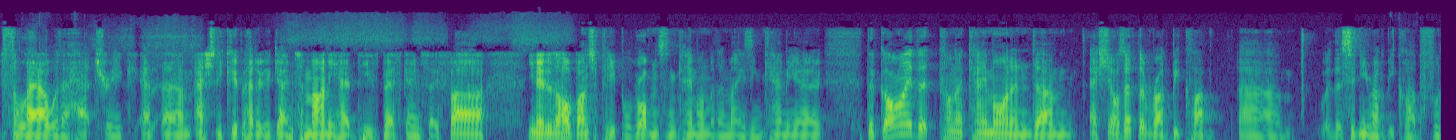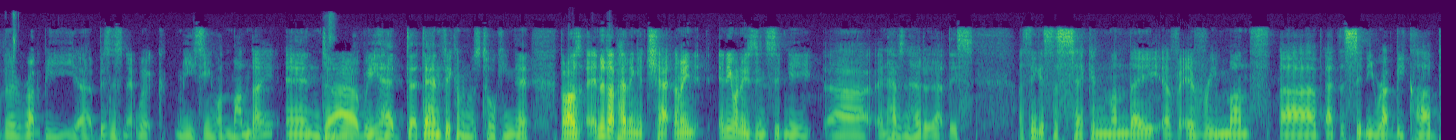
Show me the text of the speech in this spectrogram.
Folau with a hat trick. At- Um, Ashley Cooper had a good game. Tomane had his best game so far. You know, there's a whole bunch of people. Robinson came on with an amazing cameo. The guy that kind of came on, and um, actually, I was at the rugby club. Um, the Sydney Rugby Club for the Rugby uh, Business Network meeting on Monday, and uh, we had uh, Dan Vickerman was talking there. But I was ended up having a chat. I mean, anyone who's in Sydney uh, and hasn't heard about this, I think it's the second Monday of every month uh, at the Sydney Rugby Club,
